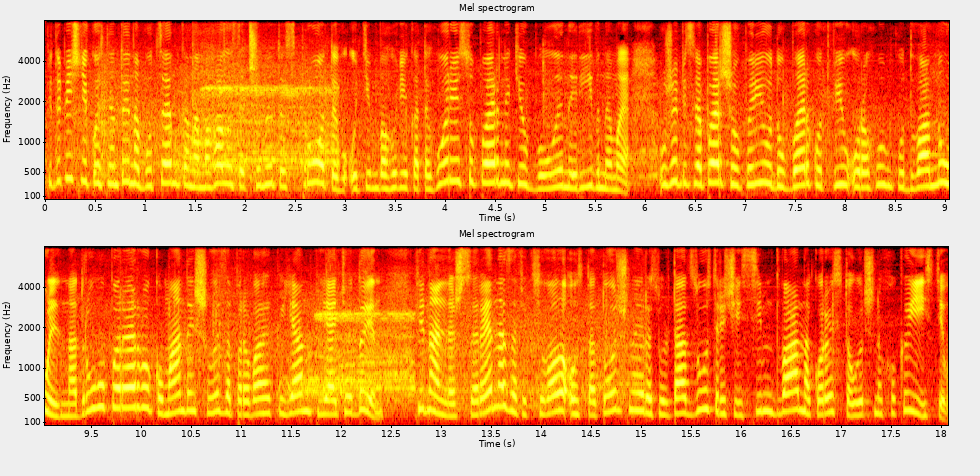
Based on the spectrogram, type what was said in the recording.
Підопічні Костянтина Буценка намагалися чинити спротив, утім вагові категорії суперників були нерівними. Уже після першого періоду Беркут вів у рахунку 2-0. На другу перерву команди йшли за переваги киян 5-1. Фінальна ж «Сирена» зафіксувала остаточний результат зустрічі 7-2 на користь столичних хокеїстів.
